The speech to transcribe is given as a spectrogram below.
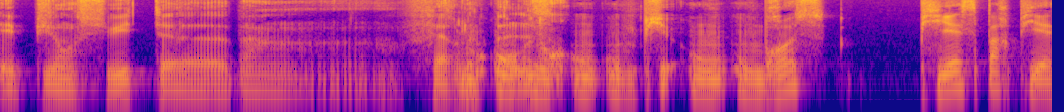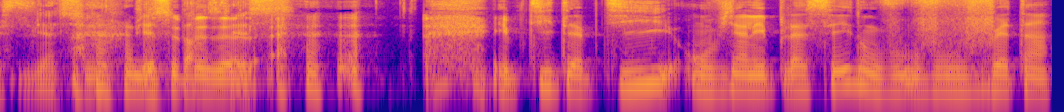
et puis ensuite euh, ben, faire le puzzle. On, on, on, brosse pièce par pièce Bien sûr, pièce ce puzzle. Pièce. et petit à petit, on vient les placer. Donc vous, vous faites un,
